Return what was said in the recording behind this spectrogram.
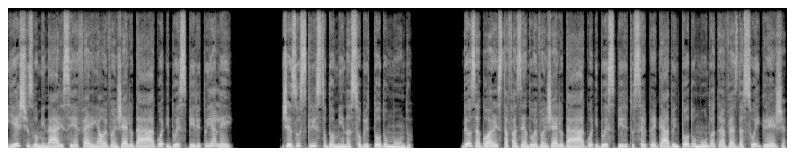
e estes luminares se referem ao Evangelho da água e do Espírito e à lei. Jesus Cristo domina sobre todo o mundo. Deus agora está fazendo o Evangelho da água e do Espírito ser pregado em todo o mundo através da sua Igreja.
